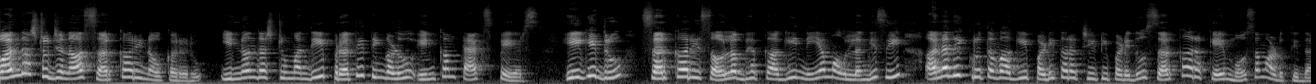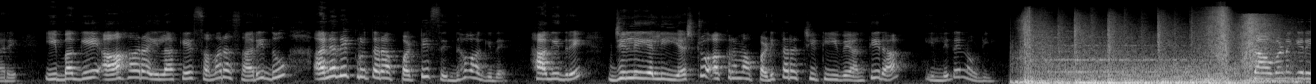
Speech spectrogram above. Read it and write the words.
ಒಂದಷ್ಟು ಜನ ಸರ್ಕಾರಿ ನೌಕರರು, ಇನ್ನೊಂದಷ್ಟು ಮಂದಿ ಪ್ರತಿ ತಿಂಗಳು ಇನ್ಕಮ್ ಟ್ಯಾಕ್ಸ್ ಪೇಯರ್ಸ್ ಹೀಗಿದ್ರೂ ಸರ್ಕಾರಿ ಸೌಲಭ್ಯಕ್ಕಾಗಿ ನಿಯಮ ಉಲ್ಲಂಘಿಸಿ ಅನಧಿಕೃತವಾಗಿ ಪಡಿತರ ಚೀಟಿ ಪಡೆದು ಸರ್ಕಾರಕ್ಕೆ ಮೋಸ ಮಾಡುತ್ತಿದ್ದಾರೆ. ಈ ಬಗ್ಗೆ ಆಹಾರ ಇಲಾಖೆ ಸಮರ ಸಾರಿದ್ದು ಅನಧಿಕೃತರ ಪಟ್ಟಿ ಸಿದ್ಧವಾಗಿದೆ. ಹಾಗಿದ್ರೆ ಜಿಲ್ಲೆಯಲ್ಲಿ ಎಷ್ಟು ಅಕ್ರಮ ಪಡಿತರ ಚೀಟಿ ಇವೆ ಅಂತೀರಾ? ಇಲ್ಲಿದೆ ನೋಡಿ. ದಾವಣಗೆರೆ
